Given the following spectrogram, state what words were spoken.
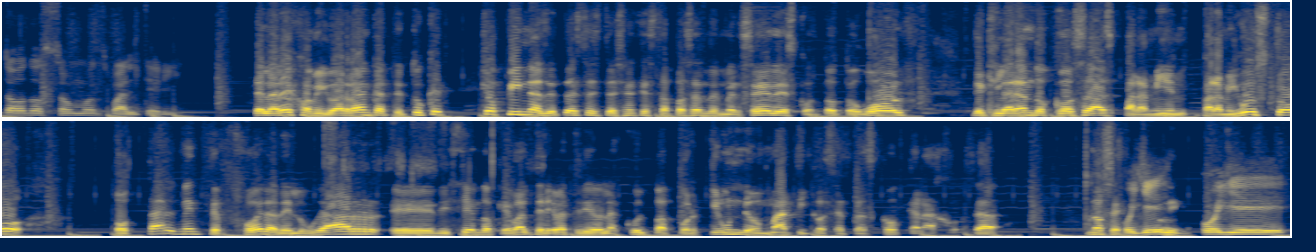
todos somos Valtteri. Te la dejo, amigo, arráncate. ¿Tú qué, qué opinas de toda esta situación que está pasando en Mercedes con Toto Wolf, declarando cosas para mí, para mi gusto, totalmente fuera de lugar, eh, diciendo que Valtteri había tenido la culpa porque un neumático se atascó, carajo. O sea, no sé. Oye, oye,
